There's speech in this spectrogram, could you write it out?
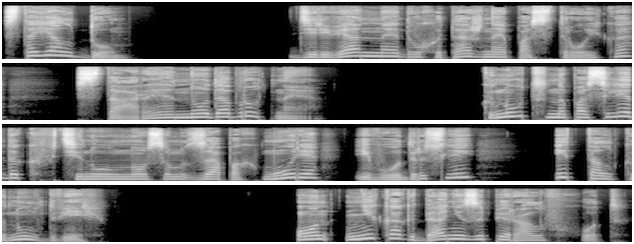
стоял дом деревянная двухэтажная постройка, старая, но добротная. Кнут напоследок втянул носом запах моря и водорослей и толкнул дверь. Он никогда не запирал вход.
